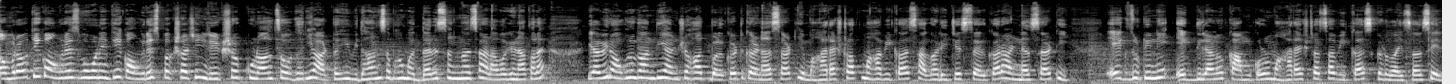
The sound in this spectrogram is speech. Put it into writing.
अमरावती काँग्रेस भवन येथे काँग्रेस पक्षाचे निरीक्षक कुणाल चौधरी आठही विधानसभा मतदारसंघाचा आढावा घेण्यात आला यावेळी राहुल गांधी यांचे हात बळकट करण्यासाठी महाराष्ट्रात महाविकास आघाडीचे सरकार आणण्यासाठी एकजुटीने एक दिलानं काम करून महाराष्ट्राचा विकास घडवायचा असेल.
